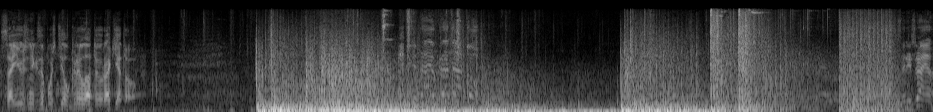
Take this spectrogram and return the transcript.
Союзник запустил крылатую ракету. Заряжаю!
